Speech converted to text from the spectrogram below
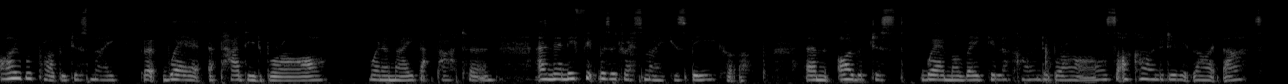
I would probably just make uh, wear a padded bra when I made that pattern. And then if it was a dressmaker's B cup, um, I would just wear my regular kind of bras. I kind of do it like that.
